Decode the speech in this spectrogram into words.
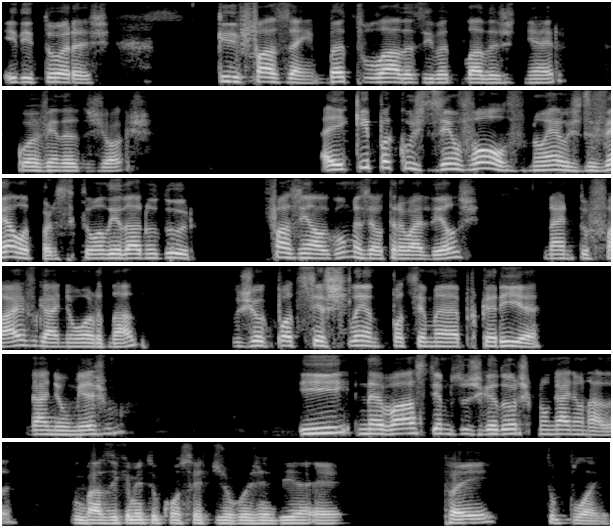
editoras que fazem batuladas e batuladas de dinheiro com a venda dos jogos. A equipa que os desenvolve, não é? Os developers que estão ali a dar no duro, fazem algumas, é o trabalho deles. 9 to 5, ganham o ordenado. O jogo pode ser excelente, pode ser uma porcaria, ganham o mesmo. E na base temos os jogadores que não ganham nada. Basicamente, o conceito de jogo hoje em dia é pay to play.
